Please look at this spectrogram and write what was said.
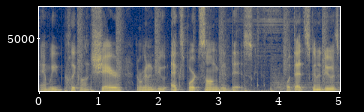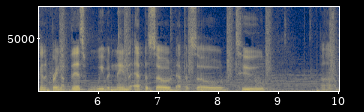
and we'd click on share. Then we're gonna do export song to disk. What that's gonna do, it's gonna bring up this. We would name the episode episode two. Um,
